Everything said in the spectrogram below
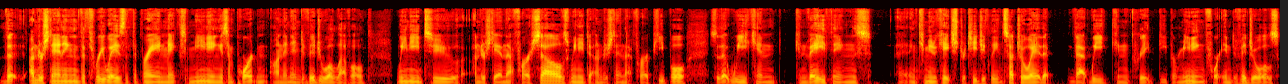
the understanding the three ways that the brain makes meaning is important on an individual level. We need to understand that for ourselves. We need to understand that for our people so that we can convey things and communicate strategically in such a way that that we can create deeper meaning for individuals.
